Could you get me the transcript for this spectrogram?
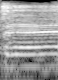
bed.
